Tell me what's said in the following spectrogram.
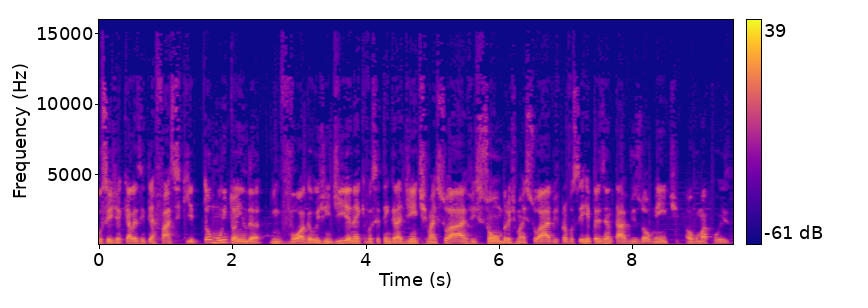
ou seja, aquelas interfaces que estão muito ainda em voga hoje em dia, né? Que você tem gradientes mais suaves, sombras mais suaves para você representar visualmente alguma coisa.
